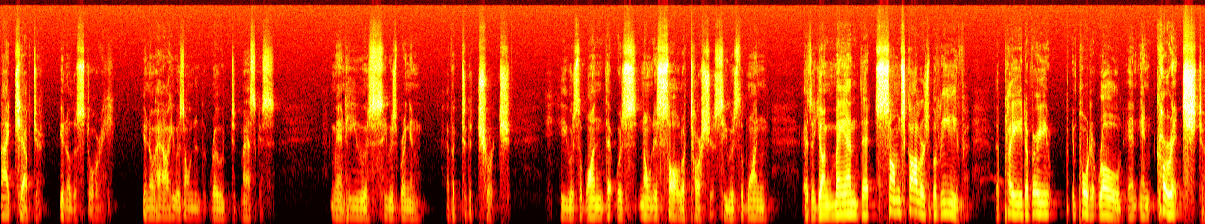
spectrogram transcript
Ninth chapter. You know the story. You know how he was on the road to Damascus. Man, he was, he was bringing havoc to the church. He was the one that was known as Saul of Tarsus. He was the one as a young man that some scholars believe that played a very important role and encouraged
